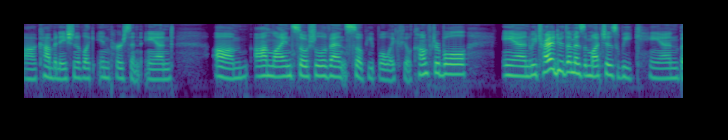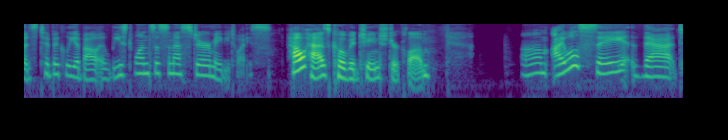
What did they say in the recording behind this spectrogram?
a combination of like in person and um, online social events so people like feel comfortable. And we try to do them as much as we can but it's typically about at least once a semester maybe twice. How has covid changed your club? Um, i will say that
